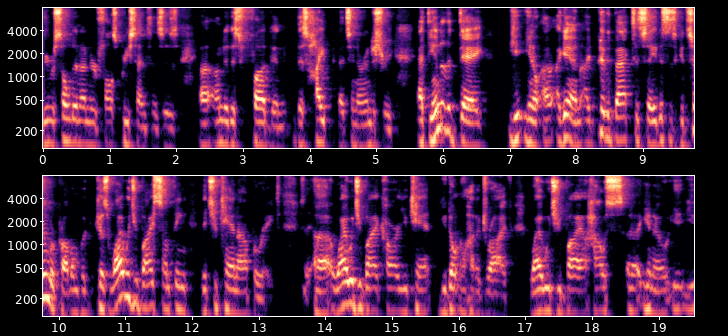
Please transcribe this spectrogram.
we were sold it under false pretenses, uh, under this FUD and this hype that's in our industry. At the end of the day you, you know, uh, again, I'd pivot back to say this is a consumer problem, because why would you buy something that you can't operate? Uh, why would you buy a car you can't, you don't know how to drive? Why would you buy a house? Uh, you know, you, you,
